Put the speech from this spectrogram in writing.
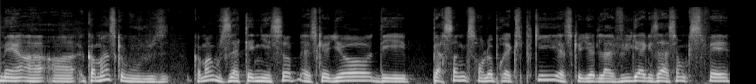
Mais en- en- comment est-ce que vous comment vous atteignez ça? Est-ce qu'il y a des personnes qui sont là pour expliquer? Est-ce qu'il y a de la vulgarisation qui se fait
